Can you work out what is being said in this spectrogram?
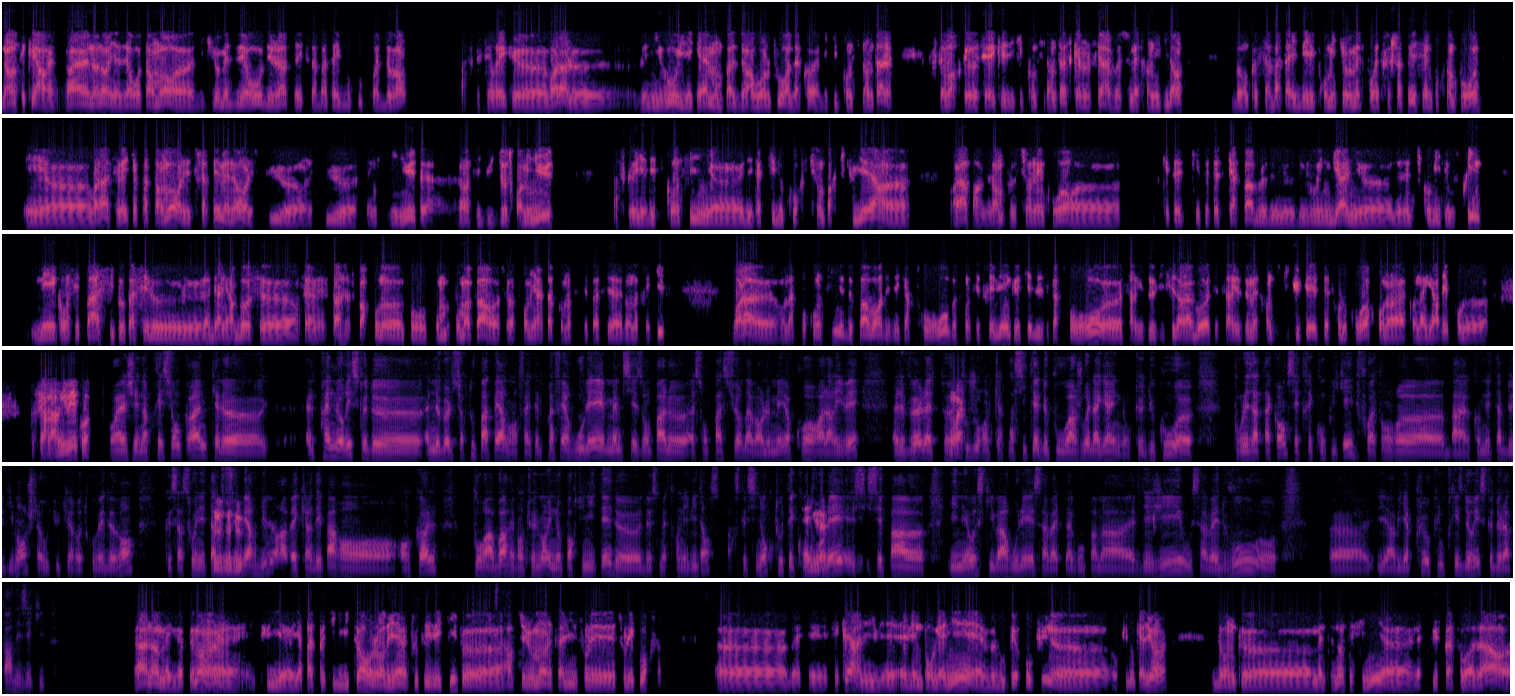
non c'est clair ouais. non non il y a zéro temps mort 10 km zéro déjà c'est que ça bataille beaucoup pour être devant parce que c'est vrai que voilà le, niveau il est quand même on passe de la World Tour à l'équipe continentale faut savoir que c'est vrai que les équipes continentales, ce qu'elles veulent faire, elles veulent se mettre en évidence. Donc ça bataille dès les premiers kilomètres pour être échappé, c'est important pour eux. Et euh, voilà, c'est vrai qu'il n'y a pas de temps mort. Les échappés, maintenant, on laisse plus, euh, on laisse plus 5-6 euh, minutes. Là, c'est du 2-3 minutes parce qu'il y a des consignes, des tactiques de course qui sont particulières. voilà, par exemple, si on a un coureur qui est, peut-être capable de, jouer une gagne dans un petit comité ou sprint, mais qu'on ne sait pas s'il peut passer la dernière bosse. Euh, enfin, je pars, pour, pour, pour, ma part euh, sur la première étape, comment ça s'est passé euh, dans notre équipe. Voilà, on a pour consigne de ne pas avoir des écarts trop gros parce qu'on sait très bien que s'il y a des écarts trop gros, ça risque de visser dans la bosse et ça risque de mettre en difficulté peut-être le coureur qu'on a qu'on a gardé pour le pour faire l'arrivée quoi. Ouais, j'ai l'impression quand même qu'elles elles prennent le risque de, elles ne veulent surtout pas perdre en fait. Elles préfèrent rouler même si elles ont pas le, elles sont pas sûres d'avoir le meilleur coureur à l'arrivée elles veulent être toujours en capacité de pouvoir jouer la gagne. Donc, du coup, pour les attaquants, c'est très compliqué. Il faut attendre, bah, comme l'étape de dimanche, là où tu t'es retrouvé devant, que ça soit une étape Mmh super dure avec un départ en, en col pour avoir éventuellement une opportunité de, de se mettre en évidence. Parce que sinon, tout est contrôlé. Et si ce n'est pas euh, Ineos qui va rouler, ça va être la Groupama FDJ ou ça va être vous. Euh, Il n'y a plus aucune prise de risque de la part des équipes. Ah non, mais exactement. hein. Et puis, euh, il n'y a pas de petite victoire aujourd'hui. hein. Toutes les équipes, euh, à partir du moment où elles s'alignent sur les, sur les courses, euh, ben, c'est clair, elles, viennent pour gagner et elles veulent louper aucune, euh, aucune occasion. hein. Donc maintenant, c'est fini. Laisse plus place au hasard.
